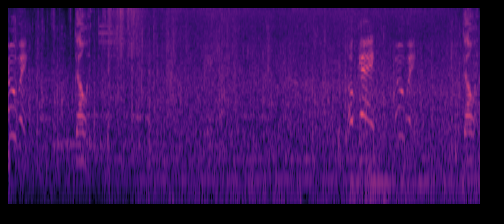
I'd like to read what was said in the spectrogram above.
moving. Going. Okay, moving. Going.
